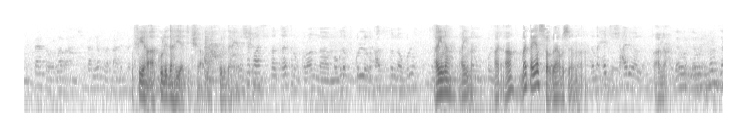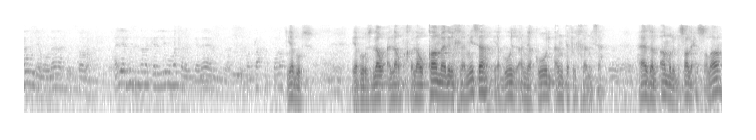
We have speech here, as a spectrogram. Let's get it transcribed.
من الثالثة والرابعة كان يقرأ بعد الفجر فيها كل ده إن شاء الله كل ده إن الشيخ شاء الله. واسف تيسر القرآن موجودة في كل ركعات السنة وكله؟ أي نعم أي نعم آه ما تيسر لا بس ده ما يحجش عادي ولا؟ آه نعم. لو لو الإمام زود يا مولانا في الصلاة هل يجوز إن أنا أكلمه مثلا كلام مصلحة الصلاة؟ يجوز. يجوز. لو لو لو قام للخامسة يجوز أن يقول أنت في الخامسة. هذا الأمر لصالح الصلاة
